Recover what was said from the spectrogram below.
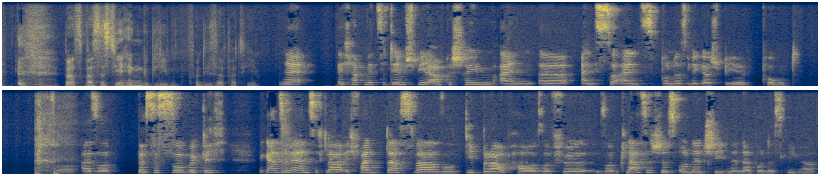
was, was ist dir hängen geblieben von dieser Partie? Ne, ich habe mir zu dem Spiel auch geschrieben, ein äh, 1 zu 1 Bundesligaspiel, Punkt. So, also das ist so wirklich, ganz im Ernst, ich glaube, ich fand, das war so die Blaupause für so ein klassisches Unentschieden in der Bundesliga.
